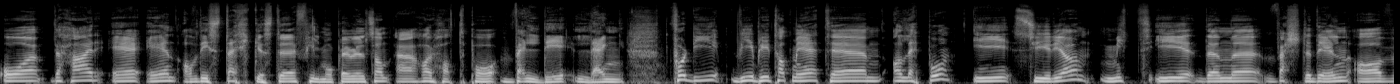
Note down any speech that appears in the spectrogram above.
Og det her er en av de sterkeste filmopplevelsene jeg har hatt på veldig lenge. Fordi vi blir tatt med til Aleppo i Syria, midt i den eh, verste delen av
